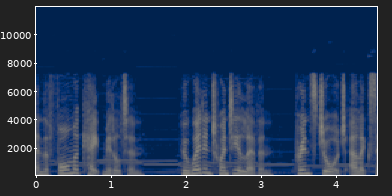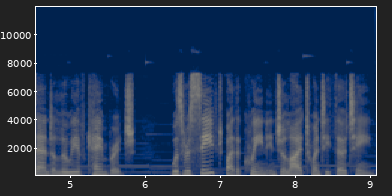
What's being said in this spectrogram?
and the former Kate Middleton, who wed in 2011 Prince George Alexander Louis of Cambridge, was received by the Queen in July 2013.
